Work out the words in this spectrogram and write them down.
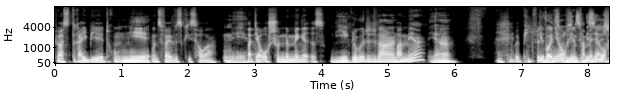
Du hast drei Bier getrunken Nee, und zwei Whisky Sour. nee. Was ja auch schon eine Menge ist. Nee, ich glaube, das waren. War mehr? ja. Ich glaube, Pete will Wir wollen das ja auch jetzt, ist ja auch,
